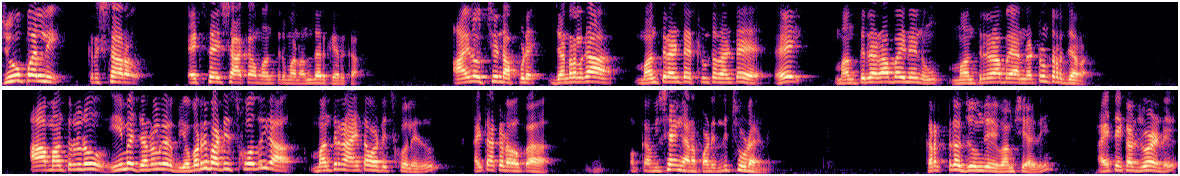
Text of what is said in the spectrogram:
జూపల్లి కృష్ణారావు ఎక్సైజ్ శాఖ మంత్రి మనందరికీ ఎరక. ఆయన వచ్చిండు అప్పుడే. జనరల్గా మంత్రి అంటే ఎట్లుంటుందంటే ఏయ్ మంత్రి రాబాయ్ నేను మంత్రి రాబాయ్ అన్నట్టు ఉంటారు జర. ఆ మంత్రులు ఈమె జనరల్గా ఎవరిని పట్టించుకోదు ఇక మంత్రిని ఆయనతో పట్టించుకోలేదు. అయితే అక్కడ ఒక ఒక విషయం కనపడింది చూడండి. కరెక్ట్గా జూమ్ చేయి వంశీ అది. అయితే ఇక్కడ చూడండి.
